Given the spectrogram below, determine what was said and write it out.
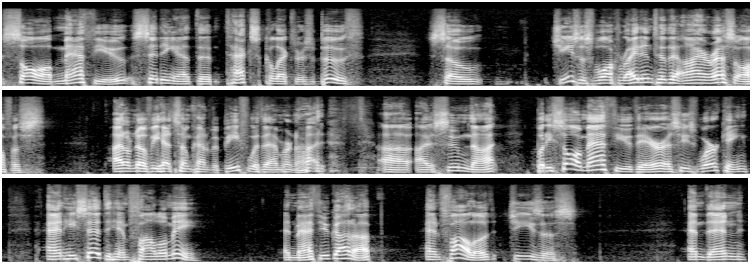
saw Matthew sitting at the tax collector's booth. So Jesus walked right into the IRS office. I don't know if he had some kind of a beef with them or not. Uh, I assume not. But he saw Matthew there as he's working, and he said to him, Follow me. And Matthew got up and followed Jesus. And then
